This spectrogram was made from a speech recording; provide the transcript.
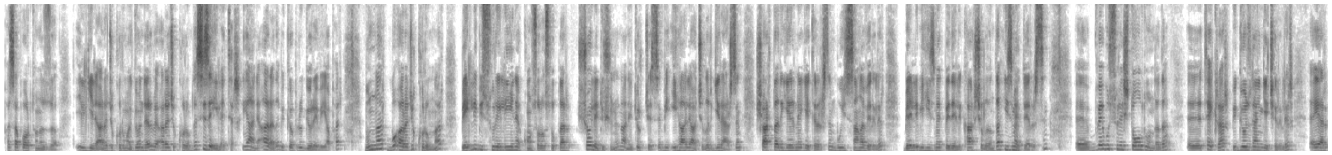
pasaportunuzu ilgili aracı kuruma gönderir ve aracı kurum da size iletir. Yani arada bir köprü görevi yapar. Bunlar bu aracı kurumlar belli bir süreliğine konsolosluklar şöyle düşünün hani Türkçesi bir ihale açılır girersin şartları yerine getirirsin bu iş sana verilir. Belli bir hizmet bedeli karşılığında hizmet verirsin. Ee, ve bu süreç dolduğunda da e, tekrar bir gözden geçirilir. Eğer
